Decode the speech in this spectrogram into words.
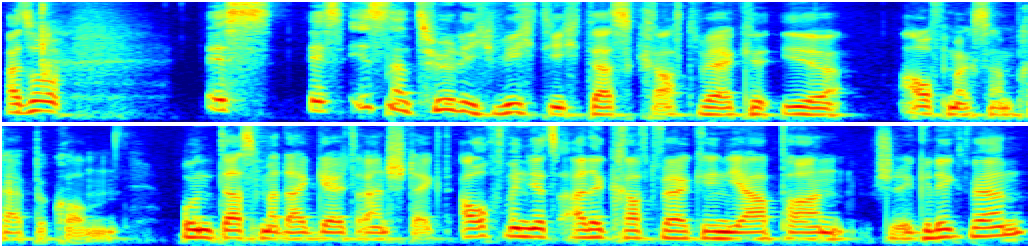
also es, es ist natürlich wichtig, dass Kraftwerke ihr Aufmerksamkeit bekommen und dass man da Geld reinsteckt. Auch wenn jetzt alle Kraftwerke in Japan stillgelegt werden,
